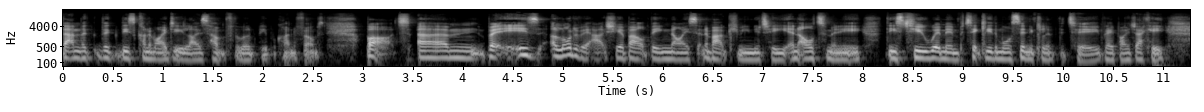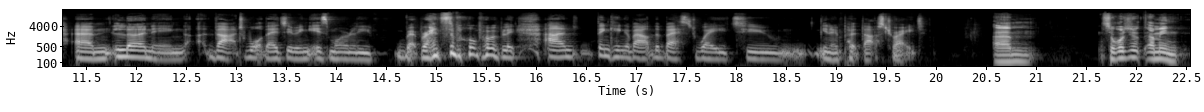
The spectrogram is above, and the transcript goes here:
than the, the, these kind of idealized hunt for the world people kind of films. But um, but it is a lot of it actually about being nice and about community and ultimately these two women, particularly the more cynical of the two, played by Jackie, um, learning that what they're doing is morally reprehensible probably and thinking about the best way to you know put that straight. Um, so what do you? I mean,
